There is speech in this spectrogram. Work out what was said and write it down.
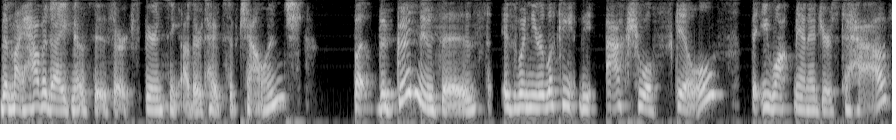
that might have a diagnosis or experiencing other types of challenge. But the good news is, is when you're looking at the actual skills that you want managers to have,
